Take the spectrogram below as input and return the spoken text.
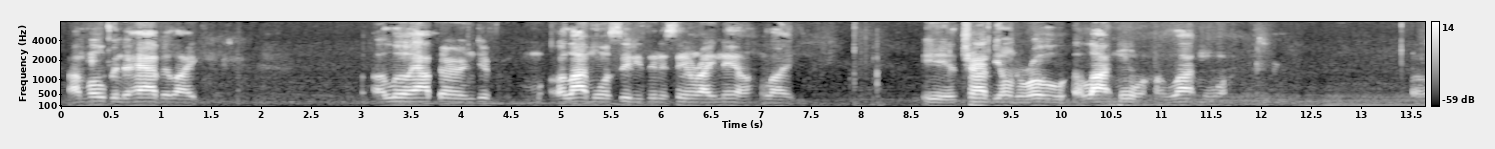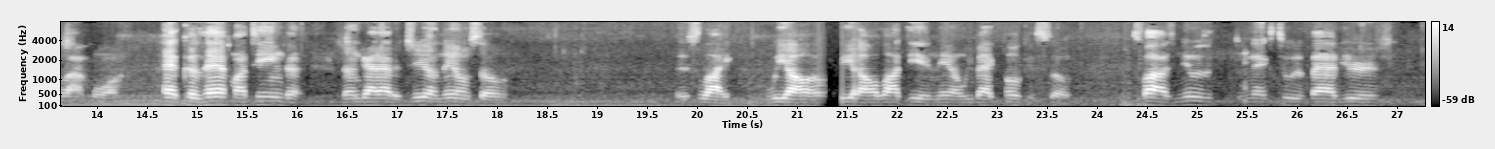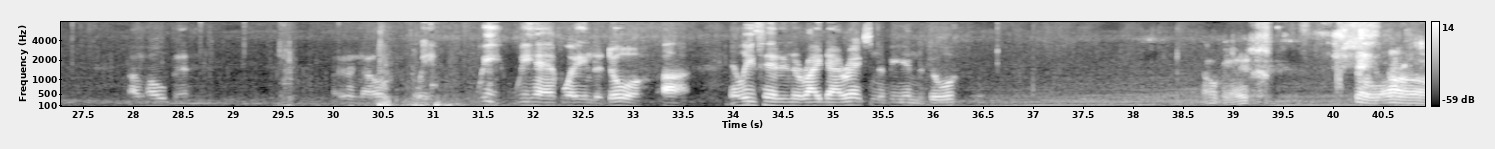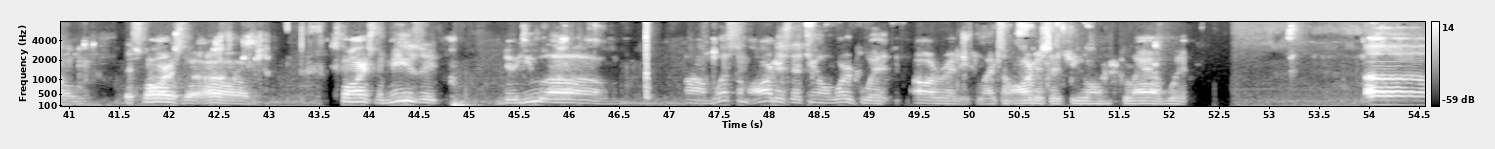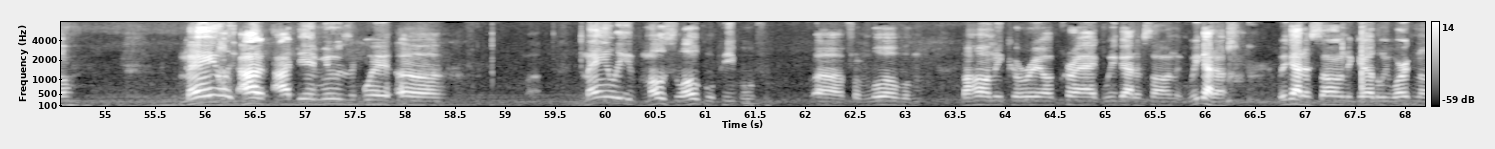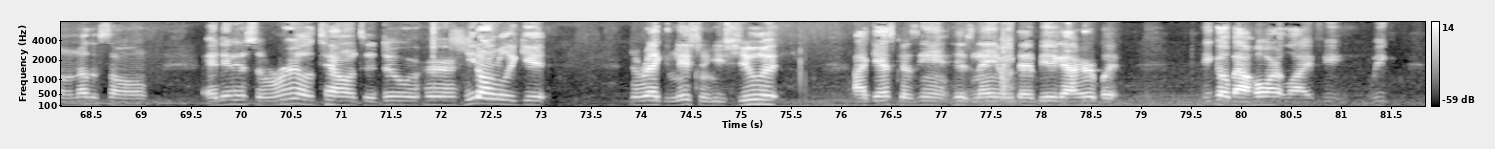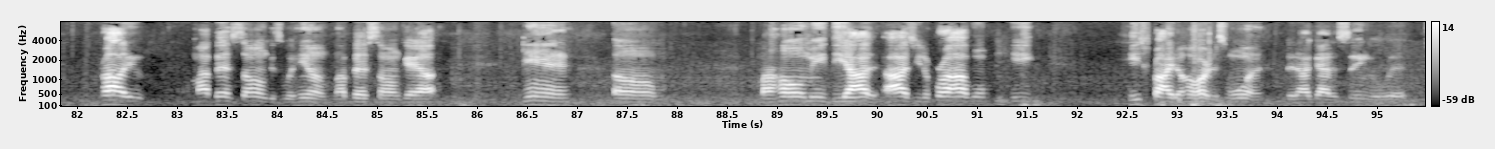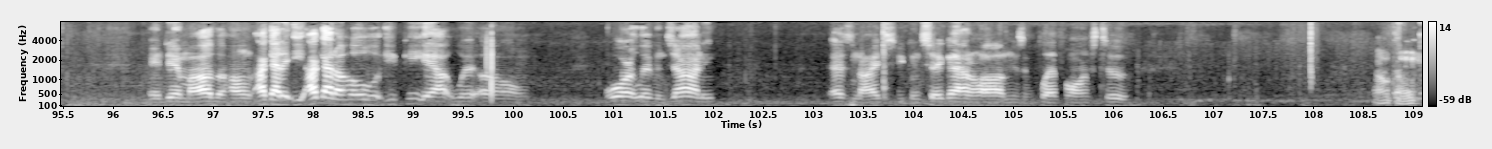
I'm hoping to have it like a little out there in different, a lot more cities than it's in right now. Like, yeah, trying to be on the road a lot more, a lot more, a lot more. Because half my team done, done got out of jail now, so it's like we all we all locked in now. We back focused. So as far as music, the next two to five years, I'm hoping, you know, we we we halfway in the door. Uh, at least head in the right direction to be in the door. Okay. So um as far as the um as far as the music, do you um um what's some artists that you don't work with already? Like some artists that you don't collab with? Uh, mainly I I did music with uh mainly most local people uh from Louisville. My homie Karel Crack. We got a song. We got a we got a song together. We working on another song, and then it's a real talented dude here. He don't really get the recognition he should, I guess, because he ain't, his name ain't that big out here. But he go by hard life. He we probably my best song is with him. My best song out. Then um my homie Ozzy the Problem. He he's probably the hardest one that I got a single with. And then my other home, I got a I got a whole EP out with um War Living Johnny. That's nice. You can check out on all music platforms too. Okay.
